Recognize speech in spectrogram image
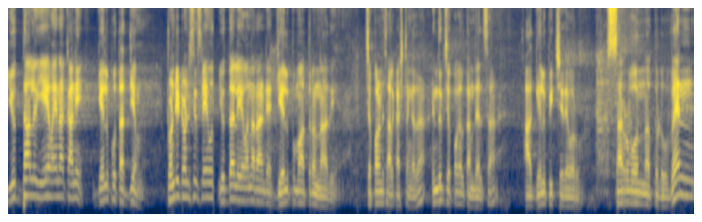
యుద్ధాలు ఏవైనా కానీ గెలుపు తథ్యం. ట్వంటీ ట్వంటీ సిక్స్లో ఏమో యుద్ధాలు ఏమన్నారా అంటే గెలుపు మాత్రం నాది. చెప్పాలంటే చాలా కష్టం కదా. ఎందుకు చెప్పగలుగుతాను తెలుసా? ఆ గెలుపు ఇచ్చేది ఎవరు? సర్వోన్నతుడు. When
